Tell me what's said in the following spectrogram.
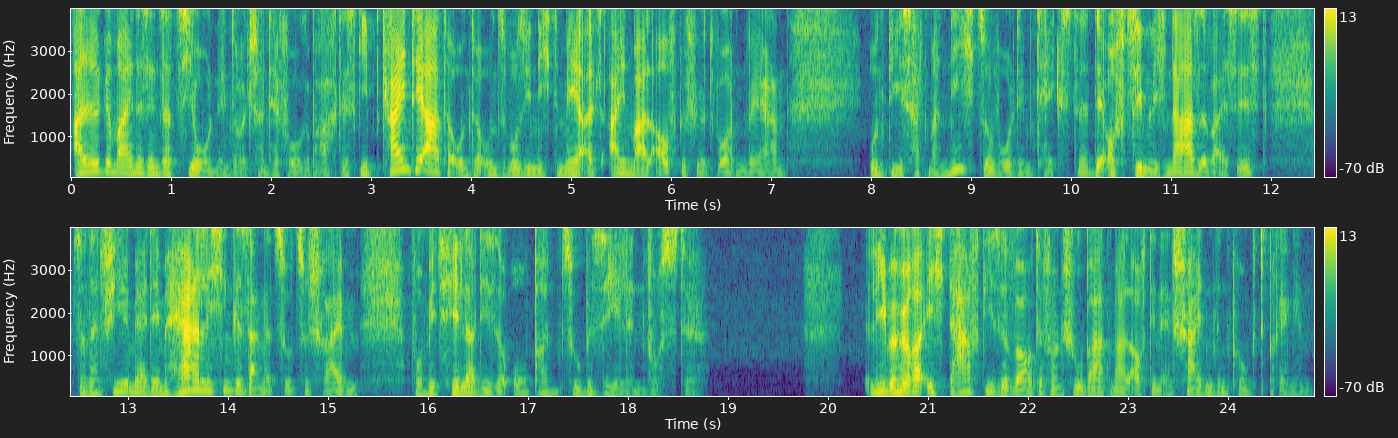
allgemeine Sensation in Deutschland hervorgebracht. Es gibt kein Theater unter uns, wo sie nicht mehr als einmal aufgeführt worden wären. Und dies hat man nicht sowohl dem Texte, der oft ziemlich naseweiß ist, sondern vielmehr dem herrlichen Gesange zuzuschreiben, womit Hiller diese Opern zu beseelen wusste. Liebe Hörer, ich darf diese Worte von Schubart mal auf den entscheidenden Punkt bringen.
